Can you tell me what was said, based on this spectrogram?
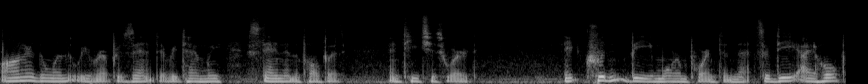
honor the one that we represent every time we stand in the pulpit and teach his word. It couldn't be more important than that. So, Dee, I hope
